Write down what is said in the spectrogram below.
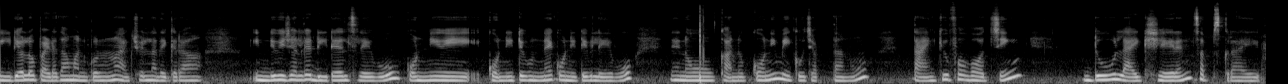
వీడియోలో పెడదాం అనుకున్నాను. యాక్చువల్ నా దగ్గర ఇండివిజువల్గా డీటెయిల్స్ లేవు. కొన్ని కొన్నిటివి ఉన్నాయి కొన్నిటివి లేవు. నేను కనుక్కొని మీకు చెప్తాను. Thank you for watching do like share and subscribe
